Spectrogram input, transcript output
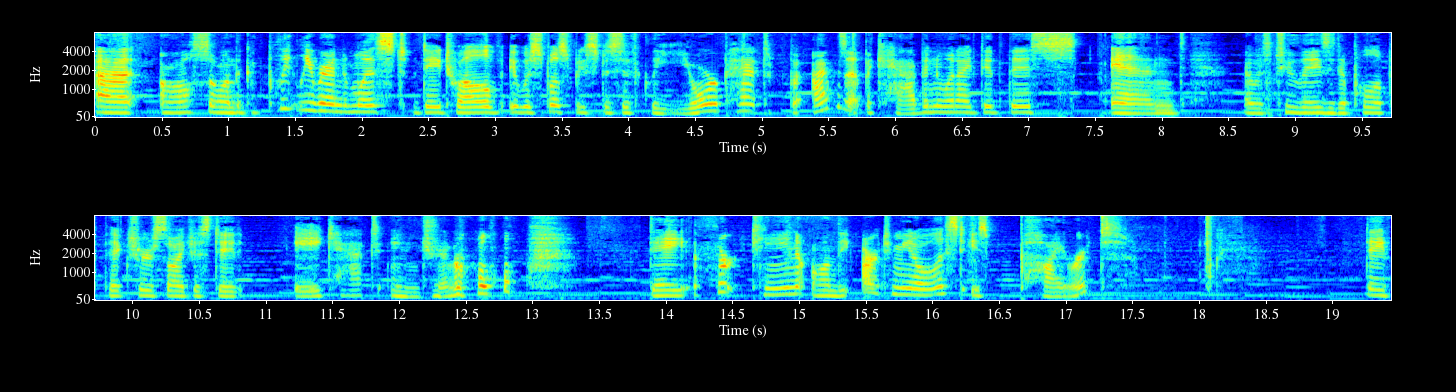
Also on the completely random list, day 12, it was supposed to be specifically your pet, but I was at the cabin when I did this, and I was too lazy to pull up a picture, so I just did a cat in general. day 13 on the Art Amino list is Pirate. Day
